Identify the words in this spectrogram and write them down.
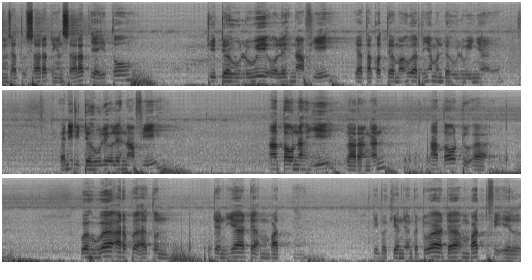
dengan satu syarat dengan syarat yaitu didahului oleh nafi ya takut damahu artinya mendahuluinya ya. ini didahului oleh nafi atau nahyi larangan atau doa. Wahwa arbaatun dan ia ada empat di bagian yang kedua ada empat fiil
